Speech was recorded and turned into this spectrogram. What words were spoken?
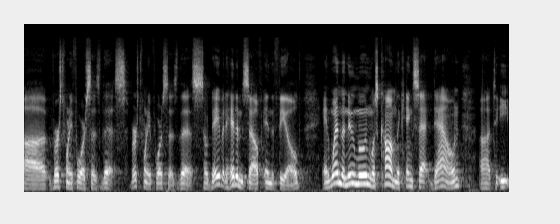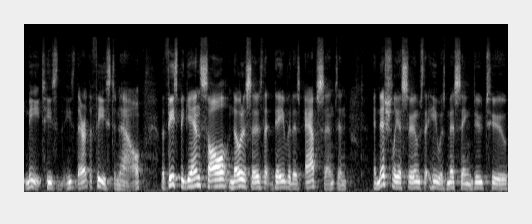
uh, verse 24 says this. Verse 24 says this So David hid himself in the field, and when the new moon was come, the king sat down uh, to eat meat. He's, he's there at the feast now. The feast begins. Saul notices that David is absent and initially assumes that he was missing due to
